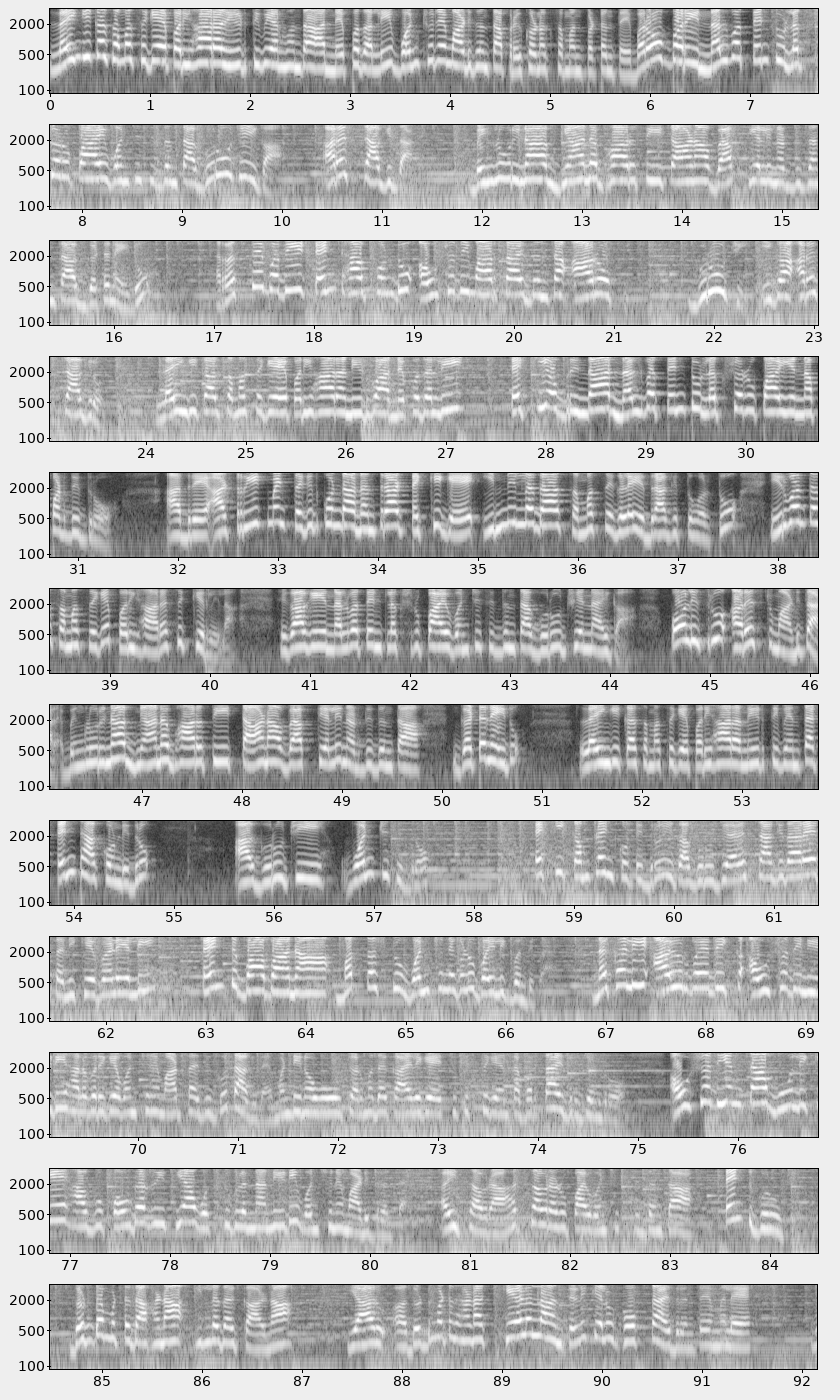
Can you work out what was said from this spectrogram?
ಲೈಂಗಿಕ ಸಮಸ್ಯೆಗೆ ಪರಿಹಾರ ನೀಡ್ತೀವಿ ಅನ್ನುವಂತ ನೆಪದಲ್ಲಿ ವಂಚನೆ ಮಾಡಿದಂತ ಪ್ರಕರಣಕ್ಕೆ ಸಂಬಂಧಪಟ್ಟಂತೆ ಬರೋಬ್ಬರಿ ನಲವತ್ತೆಂಟು ಲಕ್ಷ ರೂಪಾಯಿ ವಂಚಿಸಿದ್ದಂತ ಗುರೂಜಿ ಈಗ ಅರೆಸ್ಟ್ ಆಗಿದ್ದಾರೆ. ಬೆಂಗಳೂರಿನ ಜ್ಞಾನ ಭಾರತಿ ಠಾಣಾ ವ್ಯಾಪ್ತಿಯಲ್ಲಿ ನಡೆದಿದ್ದಂತ ಘಟನೆ ಇದು. ರಸ್ತೆ ಬದಿ ಟೆಂಟ್ ಹಾಕೊಂಡು ಔಷಧಿ ಮಾರ್ತಾ ಇದ್ದಂತ ಆರೋಪಿ ಗುರೂಜಿ ಈಗ ಅರೆಸ್ಟ್ ಆಗಿರೋದು. ಲೈಂಗಿಕ ಸಮಸ್ಯೆಗೆ ಪರಿಹಾರ ನೀಡುವ ನೆಪದಲ್ಲಿ ಟೆಕ್ಕಿಯೊಬ್ಬರಿಂದ ನಲವತ್ತೆಂಟು ಲಕ್ಷ ರೂಪಾಯಿಯನ್ನ ಪಡೆದಿದ್ರು. ಆದರೆ ಆ ಟ್ರೀಟ್ಮೆಂಟ್ ತೆಗೆದುಕೊಂಡ ನಂತರ ಟೆಕ್ಕಿಗೆ ಇನ್ನಿಲ್ಲದ ಸಮಸ್ಯೆಗಳೇ ಎದುರಾಗಿತ್ತು ಹೊರತು ಇರುವಂಥ ಸಮಸ್ಯೆಗೆ ಪರಿಹಾರ ಸಿಕ್ಕಿರಲಿಲ್ಲ. ಹೀಗಾಗಿ ನಲವತ್ತೆಂಟು ಲಕ್ಷ ರೂಪಾಯಿ ವಂಚಿಸಿದ್ದಂಥ ಗುರೂಜಿಯನ್ನ ಈಗ ಪೊಲೀಸರು ಅರೆಸ್ಟ್ ಮಾಡಿದ್ದಾರೆ. ಬೆಂಗಳೂರಿನ ಜ್ಞಾನ ಭಾರತಿ ಠಾಣಾ ವ್ಯಾಪ್ತಿಯಲ್ಲಿ ನಡೆದಿದ್ದಂಥ ಘಟನೆ ಇದು. ಲೈಂಗಿಕ ಸಮಸ್ಯೆಗೆ ಪರಿಹಾರ ನೀಡ್ತೀವಿ ಅಂತ ಟೆಂಟ್ ಹಾಕೊಂಡಿದ್ರು. ಆ ಗುರೂಜಿ ವಂಚಿಸಿದ್ರು. ಟೆಕ್ಕಿ ಕಂಪ್ಲೇಂಟ್ ಕೊಟ್ಟಿದ್ರು. ಈಗ ಗುರೂಜಿ ಅರೆಸ್ಟ್ ಆಗಿದ್ದಾರೆ. ತನಿಖೆ ವೇಳೆಯಲ್ಲಿ ಟೆಂಟ್ ಬಾಬಾನ ಮತ್ತಷ್ಟು ವಂಚನೆಗಳು ಬಯಲಿಗೆ ಬಂದಿವೆ. ನಕಲಿ ಆಯುರ್ವೇದಿಕ್ ಔಷಧಿ ನೀಡಿ ಹಲವರಿಗೆ ವಂಚನೆ ಮಾಡ್ತಾ ಇದ್ದಿದ್ದು ಗೊತ್ತಾಗಿದೆ. ಮಂಡಿ ನೋವು, ಚರ್ಮದ ಕಾಯಿಲೆಗೆ ಚಿಕಿತ್ಸೆಗೆ ಅಂತ ಬರ್ತಾ ಇದ್ರು ಜನರು. ಔಷಧಿಯಂತ ಮೂಲಿಕೆ ಹಾಗೂ ಪೌಡರ್ ರೀತಿಯ ವಸ್ತುಗಳನ್ನ ನೀಡಿ ವಂಚನೆ ಮಾಡಿದ್ರಂತೆ. ಐದ್ ಸಾವಿರ, ಹತ್ತು ಸಾವಿರ ರೂಪಾಯಿ ವಂಚಿಸುತ್ತಿದ್ದಂತ ಟೆಂಟ್ ಗುರೂಜಿ. ದೊಡ್ಡ ಮಟ್ಟದ ಹಣ ಇಲ್ಲದ ಕಾರಣ ಯಾರು ದೊಡ್ಡ ಮಟ್ಟದ ಹಣ ಕೇಳಲ್ಲ ಅಂತೇಳಿ ಕೆಲವರು ಹೋಗ್ತಾ ಇದ್ರಂತೆ. ಆಮೇಲೆ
